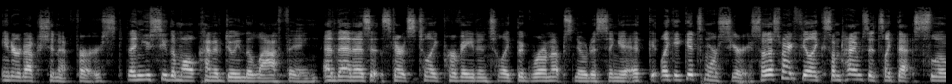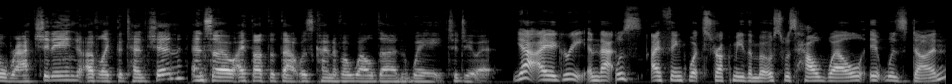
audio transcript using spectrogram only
introduction at first. Then you see them all kind of doing the laughing. And then as it starts to like pervade into like the grown-ups noticing it, it like it gets more serious. So that's why I feel like sometimes it's like that slow ratcheting of like the tension. And so I thought that that was kind of a well done way to do it. Yeah, I agree. And that was, I think, what struck me the most was how well it was done.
